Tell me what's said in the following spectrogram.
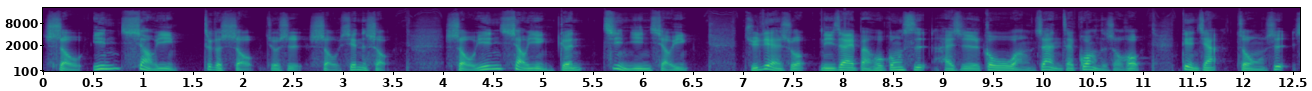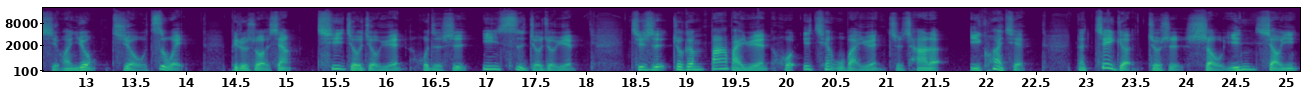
首因效应，这个首就是首先的首。首因效应跟近因效应，举例来说，你在百货公司还是购物网站在逛的时候，店家总是喜欢用九字尾，譬如说像七九九元或者是一四九九元，其实就跟八百元或一千五百元只差了一块钱，那这个就是首因效应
